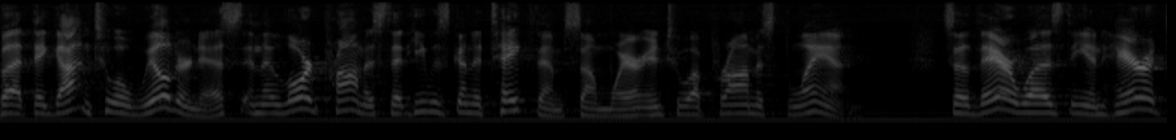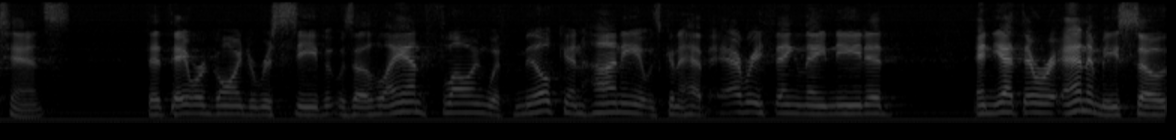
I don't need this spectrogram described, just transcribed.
But they got into a wilderness, and the Lord promised that He was going to take them somewhere into a promised land. So there was the inheritance that they were going to receive. It was a land flowing with milk and honey. It was going to have everything they needed. And yet there were enemies. So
